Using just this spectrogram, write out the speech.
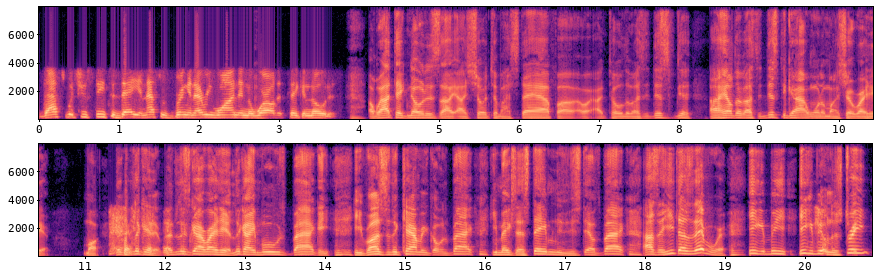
that's what you see today, and that's what's bringing everyone in the world is taking notice. Uh, when I take notice, I, I show it to my staff. Uh, I told them, I said, "This." I held up. I said, "This is the guy I want on my show right here." Marc, look, look at him. This guy right here. Look how he moves back. He he runs to the camera. He goes back. He makes that statement and he steps back. I said he does it everywhere. He can be he can be on the street.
